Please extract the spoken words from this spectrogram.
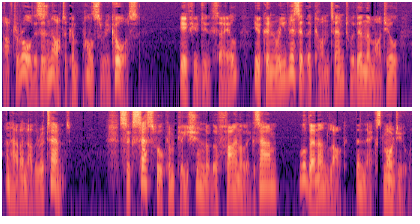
After all, this is not a compulsory course. If you do fail, you can revisit the content within the module and have another attempt. Successful completion of the final exam will then unlock the next module.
